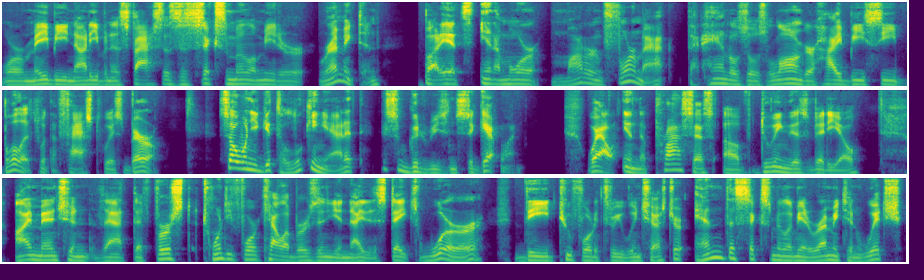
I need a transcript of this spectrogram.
or maybe not even as fast as the six millimeter Remington, but it's in a more modern format that handles those longer high BC bullets with a fast twist barrel. So when you get to looking at it, there's some good reasons to get one. Well, in the process of doing this video, I mentioned that the first 24 calibers in the United States were the 243 Winchester and the 6mm Remington, which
